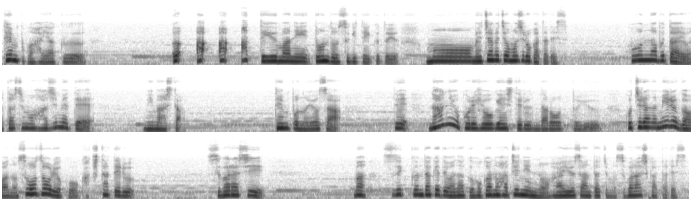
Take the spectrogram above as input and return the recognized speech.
テンポが速くああああっていう間にどんどん過ぎていくというもうめちゃめちゃ面白かったですこんな舞台私も初めて見ましたテンポの良さで何をこれ表現してるんだろうというこちらの見る側の想像力をかきたてる素晴らしいまあ鈴木くんだけではなく他の8人の俳優さんたちも素晴らしかったです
